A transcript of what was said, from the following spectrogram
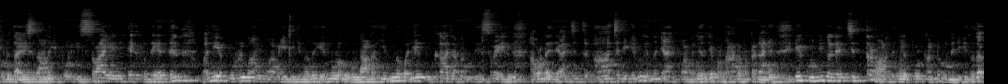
കൊടുത്തയച്ചതാണ് ഇപ്പോൾ ഇസ്രായേലിന്റെ ഹൃദയത്തിൽ വലിയ മുറിവായി മാറിയിരിക്കുന്നത് എന്നുള്ളതുകൊണ്ടാണ് ഇന്ന് വലിയ ദുഃഖാചരണം ഇസ്രായേൽ അവരുടെ രാജ്യത്ത് ആചരിക്കുന്നു എന്ന് ഞാൻ പറഞ്ഞതിന്റെ പ്രധാനപ്പെട്ട കാര്യം. ഈ കുഞ്ഞുങ്ങളുടെ ചിത്രമാണ് നിങ്ങൾ ഇപ്പോൾ കണ്ടുകൊണ്ടിരിക്കുന്നത്.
